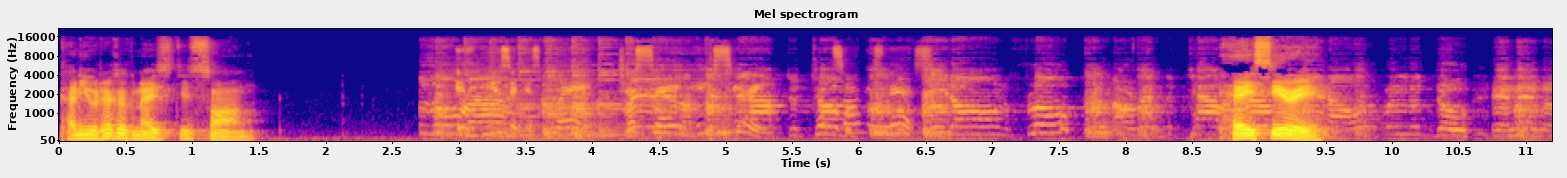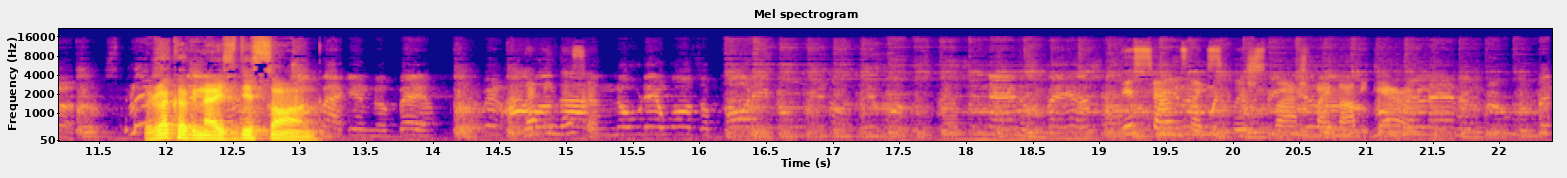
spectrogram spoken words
can you recognize this song? If music is playing, just say, "Hey Siri, what song is this?" Hey Siri, recognize this song. Like Splish Splash by Bobby Darin.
